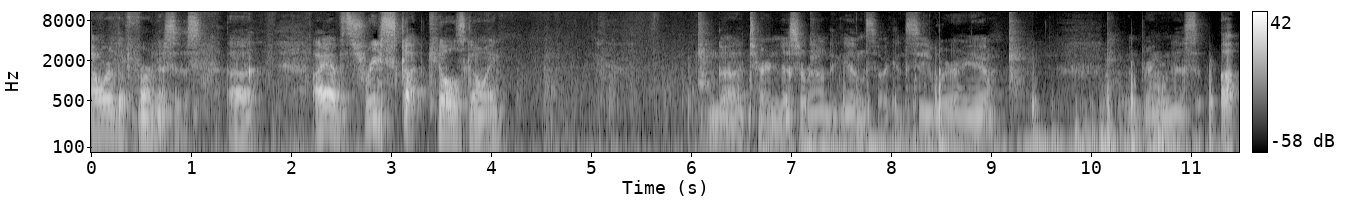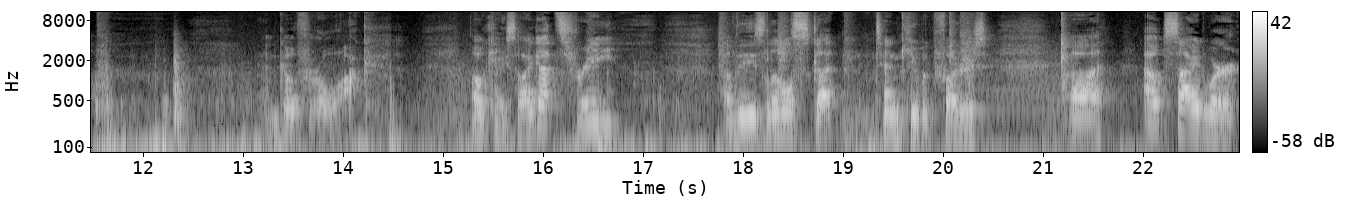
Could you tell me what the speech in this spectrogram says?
how are the furnaces? Uh, I have three Skutt kills going. I'm going to turn this around again so I can see where I am. And bring this up and go for a walk. Okay, so I got three of these little Skutt 10 cubic footers. Uh, outside we're,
